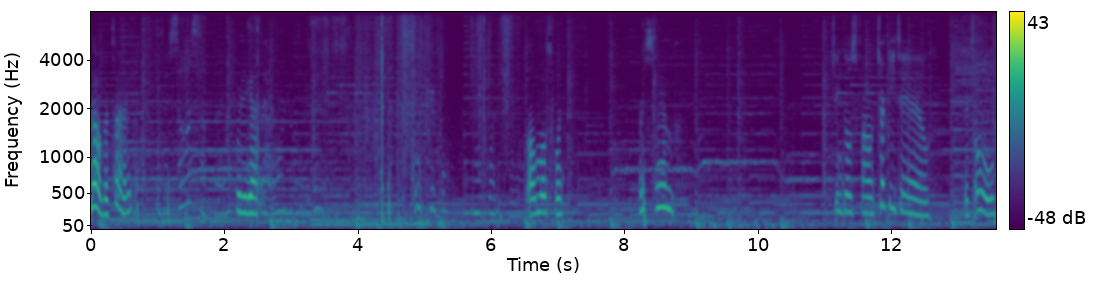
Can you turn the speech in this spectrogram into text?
No, that's all right. 'Cause I saw something. What do you got? but I don't know what it is. Oh, careful. Almost went into it. Almost went. Where's swim? Jingles found turkey tail. It's old.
